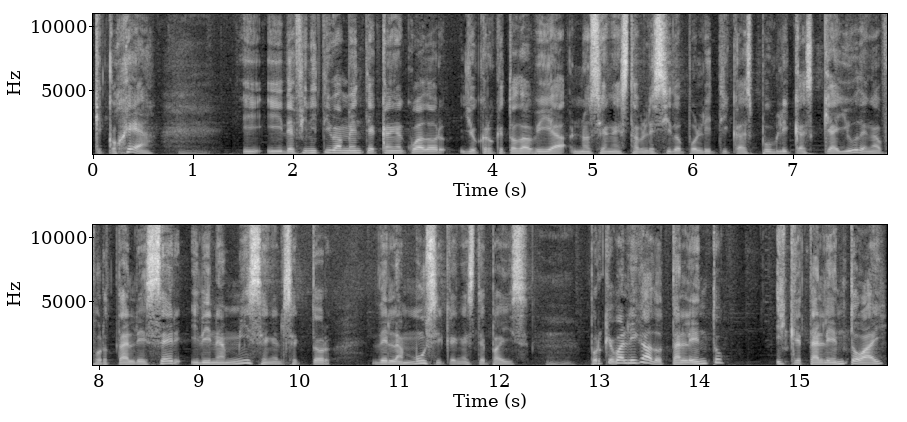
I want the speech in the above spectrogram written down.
que cojea. Y, definitivamente acá en Ecuador yo creo que todavía no se han establecido políticas públicas que ayuden a fortalecer y dinamicen el sector de la música en este país. Porque va ligado talento y que talento hay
